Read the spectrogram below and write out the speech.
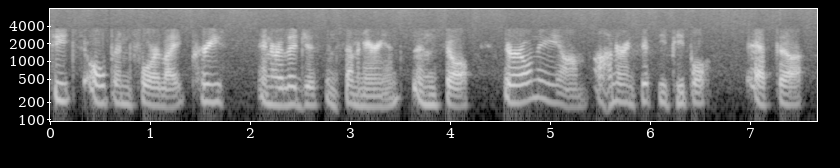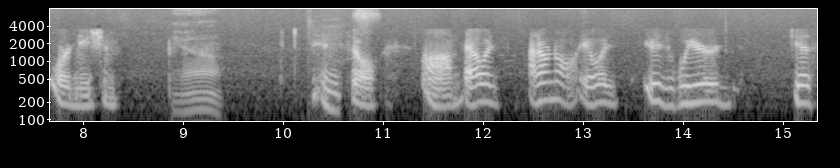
seats open for like priests and religious and seminarians, and so there were only um, 150 people at the ordination, Yeah. and so um, that was I don't know it was it was weird just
